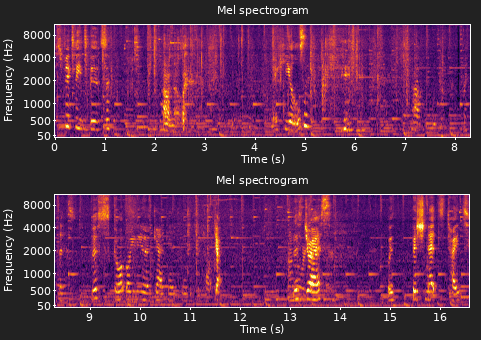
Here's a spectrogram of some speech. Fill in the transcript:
Let's pick these boots. I don't know. They're heels. Oh. Like this. This skirt, oh you need a jacket. Maybe the top. Yeah. This dress with fishnets tights.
